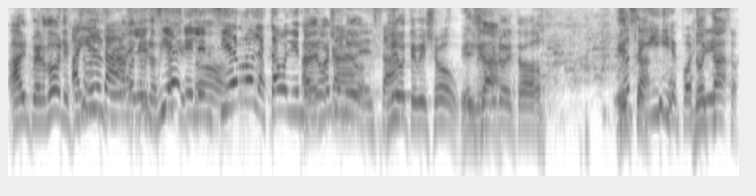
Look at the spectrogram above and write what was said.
Ay, perdón, es que Ahí yo el está, el, todos los días el encierro la está volviendo Además loca, yo leo, Elsa. leo TV Show y me Elsa. entero de todo. No se guíe por no está, eso.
